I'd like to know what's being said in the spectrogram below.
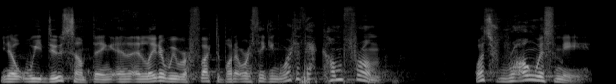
You know, we do something and, and later we reflect upon it we're thinking, where did that come from? What's wrong with me?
